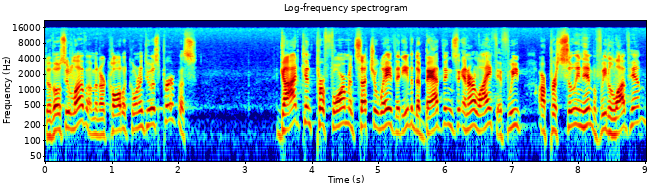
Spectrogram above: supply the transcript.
to those who love Him and are called according to His purpose. God can perform in such a way that even the bad things in our life, if we are pursuing Him, if we love Him,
